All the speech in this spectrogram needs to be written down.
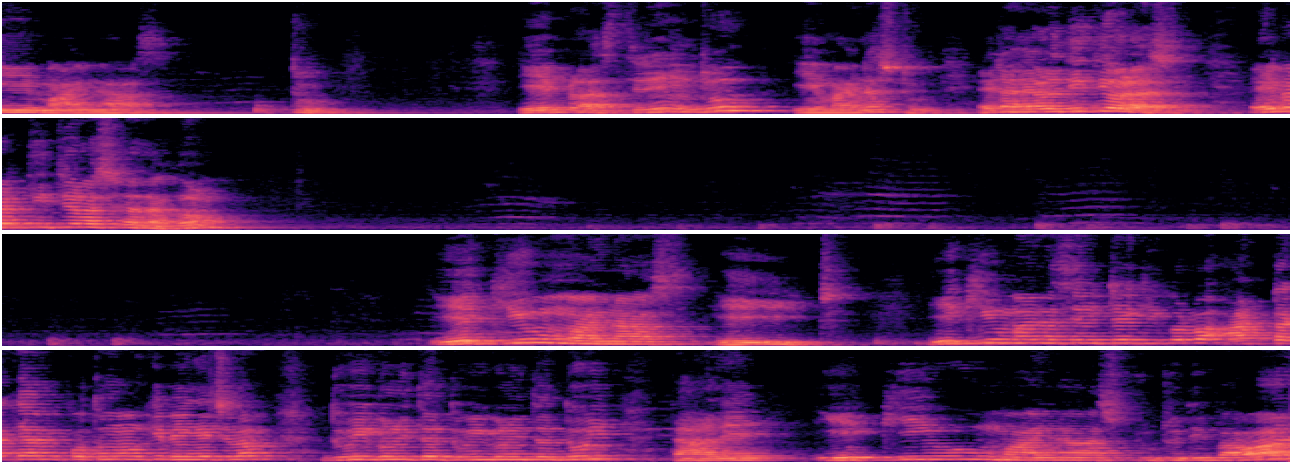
A minus two A plus three into A minus two এটা হয়ে গেল দ্বিতীয় রাশি। এইবার তৃতীয় রাশিটা দেখো। A cube minus eight. A cube minus এইটটা কি করব? আটটাকে আমি প্রথম অঙ্কে ভেঙেছিলাম। দুই গুণিত দুই গুণিত দুই। তাহলে A cube minus two to the power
